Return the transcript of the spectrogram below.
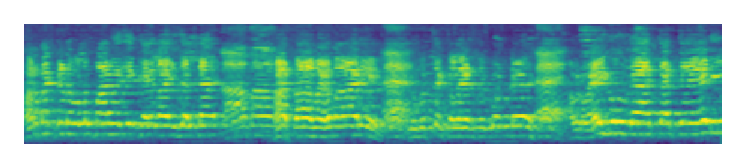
பரமக்கடவுள பார்வதியை கைலாய செல்ல ஆமா பார்த்தா மகமாரி ஆ. இந்த முத்துக்களை எடுத்துக்கொண்டு. அவர் வைகுந்தாத்த தேடி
